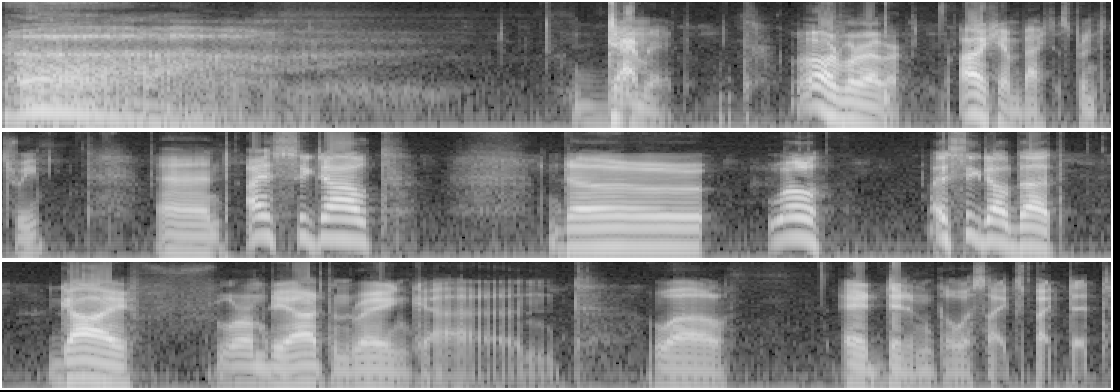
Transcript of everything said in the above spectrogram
Damn it. Or whatever. I came back to Splinter Tree and I seeked out the... well, I seeked out that guy from the Earthen Ring and, well, it didn't go as I expected.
